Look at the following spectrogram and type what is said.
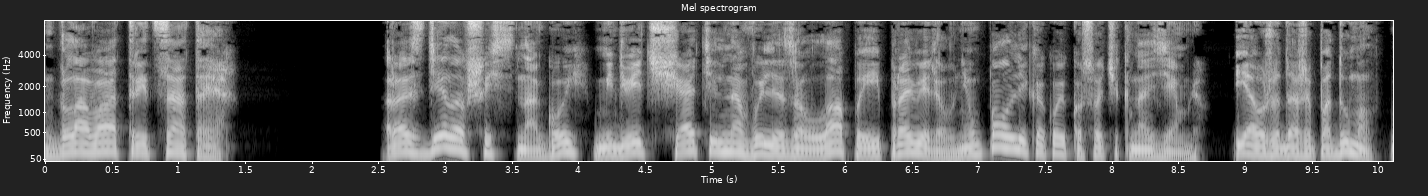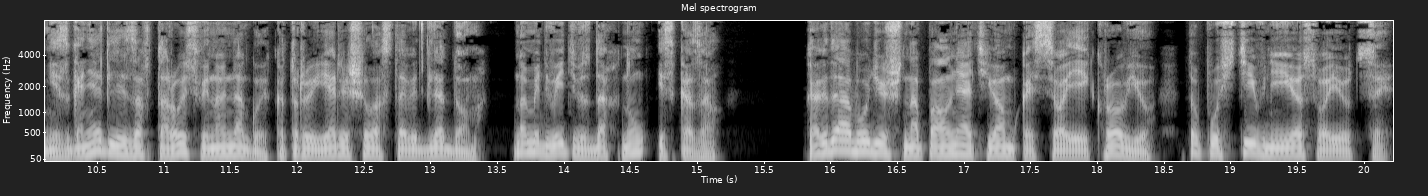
Глава 30. Разделавшись с ногой, медведь тщательно вылезал лапы и проверил, не упал ли какой кусочек на землю. Я уже даже подумал, не сгонять ли за второй свиной ногой, которую я решил оставить для дома. Но медведь вздохнул и сказал, «Когда будешь наполнять емкость своей кровью, то пусти в нее свою ци.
